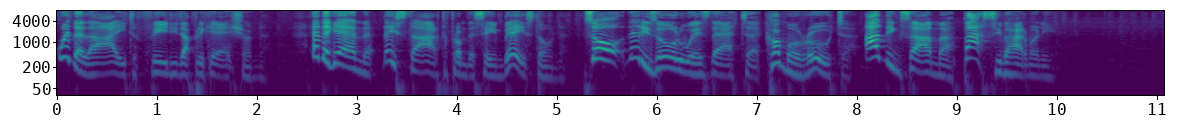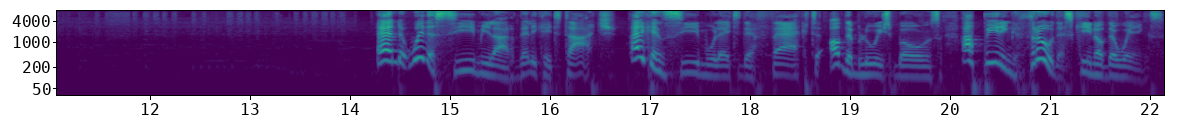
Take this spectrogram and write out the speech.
with a light faded application. And again, they start from the same base tone, so there is always that uh, common root, adding some passive harmony. And with a similar delicate touch, I can simulate the effect of the bluish bones appearing through the skin of the wings.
